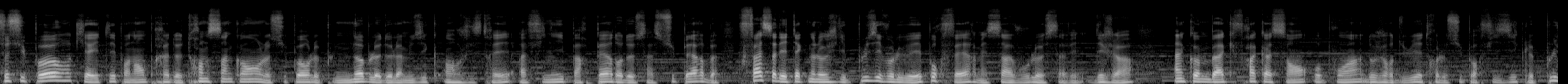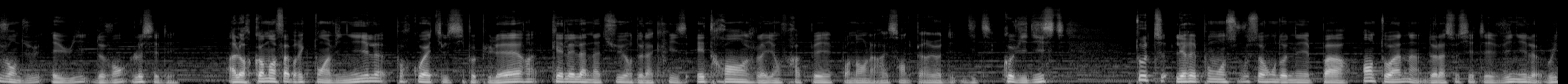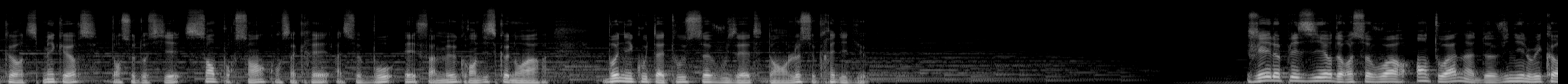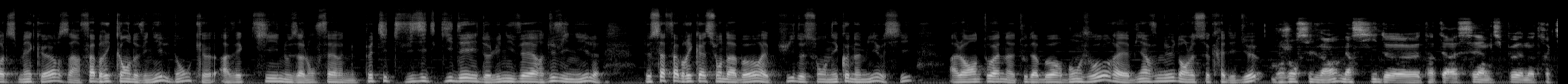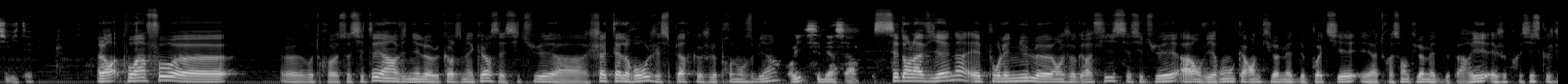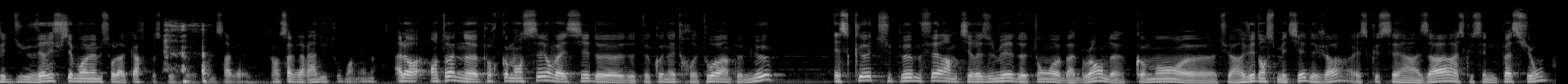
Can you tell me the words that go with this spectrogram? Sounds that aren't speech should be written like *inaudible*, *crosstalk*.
Ce support, qui a été pendant près de 35 ans le support le plus noble de la musique enregistrée, a fini par perdre de sa superbe face à des technologies plus évoluées pour faire, mais ça vous le savez déjà, un comeback fracassant au point d'aujourd'hui être le support physique le plus vendu, et oui, devant le CD. Alors comment fabrique-t-on un vinyle? Pourquoi est-il si populaire? Quelle est la nature de la crise étrange l'ayant frappé pendant la récente période dite covidiste? Toutes les réponses vous seront données par Antoine de la société Vinyl Records Makers dans ce dossier 100% consacré à ce beau et fameux grand disque noir. Bonne écoute à tous, vous êtes dans Le Secret des Dieux. J'ai le plaisir de recevoir Antoine de Vinyl Records Makers, un fabricant de vinyle donc, avec qui nous allons faire une petite visite guidée de l'univers du vinyle, de sa fabrication d'abord et puis de son économie aussi. Alors Antoine, tout d'abord, bonjour et bienvenue dans le secret des dieux. Bonjour Sylvain, merci de t'intéresser un petit peu à notre activité. Alors pour info, euh, euh, votre société, hein, Vinyl Records Makers, est située à Châtellerault, j'espère que je le prononce bien. Oui, c'est bien ça. C'est dans la Vienne et pour les nuls en géographie, c'est situé à environ 40 km de Poitiers et à 300 km de Paris. Et je précise que j'ai dû vérifier moi-même sur la carte parce que je *laughs* n'en savais, savais, rien du tout moi-même. Alors Antoine, pour commencer, on va essayer de, de te connaître toi un peu mieux. Est-ce que tu peux me faire un petit résumé de ton background? Comment euh, tu es arrivé dans ce métier déjà? Est-ce que c'est un hasard? Est-ce que c'est une passion?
